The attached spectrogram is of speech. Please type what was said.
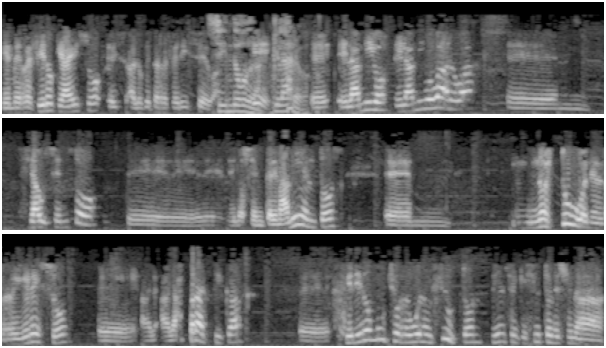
Que me refiero que a eso es a lo que te referís, Seba. Sin duda, claro. Eh, el amigo el amigo Barba eh, se ausentó de, los entrenamientos, eh, no estuvo en el regreso eh, a, las prácticas, eh, generó mucho revuelo en Houston, piensen que Houston es una,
